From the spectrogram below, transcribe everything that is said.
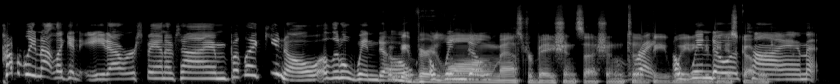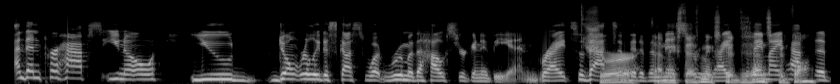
probably not like an eight hour span of time but like you know a little window It'd be a very window long masturbation session to right be a waiting window to be discovered. of time and then perhaps you know you don't really discuss what room of the house you're going to be in right? So that's a bit of a that mystery makes right? Good so they might have call. to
